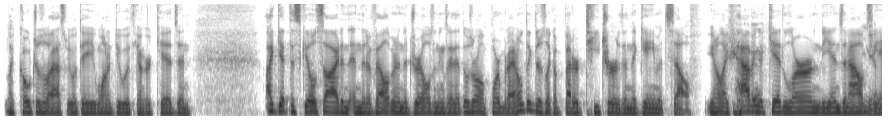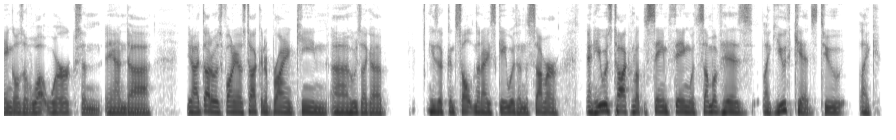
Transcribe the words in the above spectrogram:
like coaches will ask me what they want to do with younger kids, and I get the skill side and, and the development and the drills and things like that. Those are all important, but I don't think there's like a better teacher than the game itself. You know, like sure, having yeah. a kid learn the ins and outs, yeah. the angles of what works, and and uh, you know, I thought it was funny. I was talking to Brian Keane, uh, who's like a he's a consultant that I skate with in the summer and he was talking about the same thing with some of his like youth kids to like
